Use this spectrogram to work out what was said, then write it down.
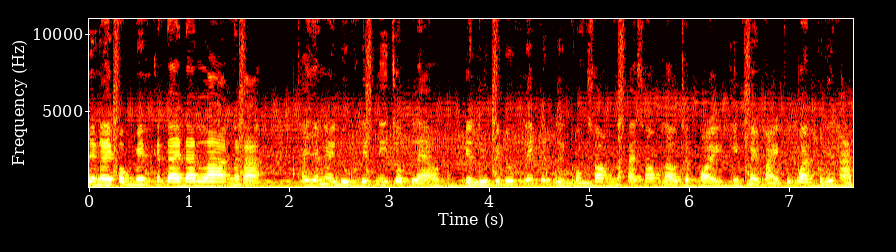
ยังไงคอมเมนต์กันได้ด้านล่างนะคะ ถ้ายังไงดูคลิปนี้จบแล้ว อย่าลืมไปดูคลิปอื่นๆของช่องนะคะ ช่องเราจะปล่อยคลิปใหม่ๆทุกวันพฤหัส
